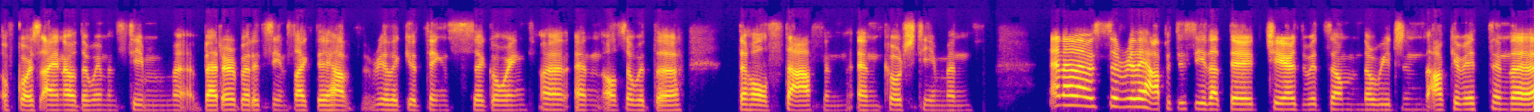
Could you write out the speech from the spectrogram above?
of course I know the women's team uh, better, but it seems like they have really good things uh, going, uh, and also with the the whole staff and and coach team and and I was really happy to see that they cheered with some Norwegian akevitt in the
